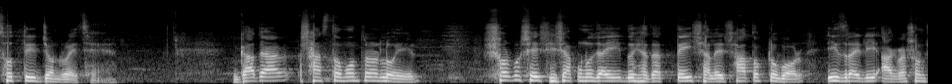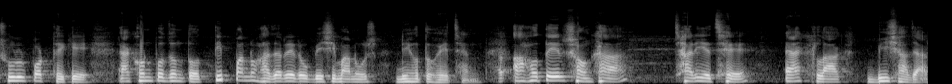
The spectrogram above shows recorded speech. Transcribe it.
ছত্রিশ জন রয়েছে। গাজার স্বাস্থ্য মন্ত্রণালয়ের সর্বশেষ হিসাব অনুযায়ী দু হাজার তেইশ সালের সাত অক্টোবর ইসরায়েলি আগ্রাসন শুরুর পর থেকে এখন পর্যন্ত তিপ্পান্ন হাজারেরও বেশি মানুষ নিহত হয়েছেন। আহতের সংখ্যা ছাড়িয়েছে এক লাখ বিশ হাজার।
